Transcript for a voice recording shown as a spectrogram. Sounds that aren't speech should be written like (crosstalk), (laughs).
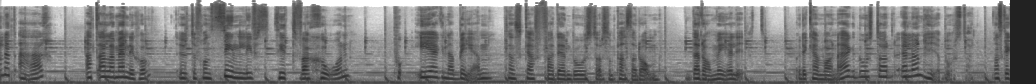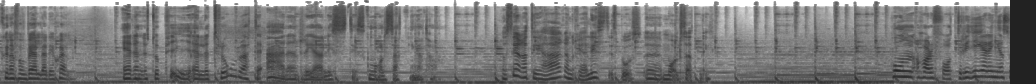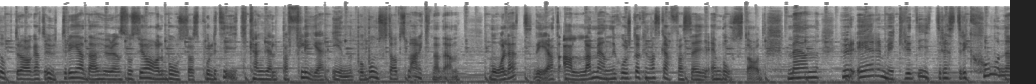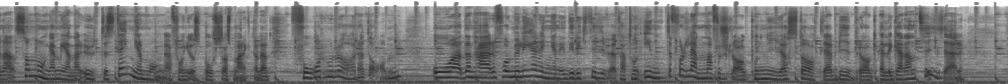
Målet är att alla människor utifrån sin livssituation på egna ben kan skaffa den bostad som passar dem där de är i livet. Och det kan vara en ägd bostad eller en hyrbostad. Man ska kunna få välja det själv. Är det en utopi eller tror du att det är en realistisk målsättning att ha? Jag ser att det är en realistisk äh, målsättning. Hon har fått regeringens uppdrag att utreda hur en social bostadspolitik kan hjälpa fler in på bostadsmarknaden. Målet är att alla människor ska kunna skaffa sig en bostad. Men hur är det med kreditrestriktionerna som många menar utestänger många från just bostadsmarknaden? Får hon röra dem? Och den här formuleringen i direktivet att hon inte får lämna förslag på nya statliga bidrag eller garantier.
